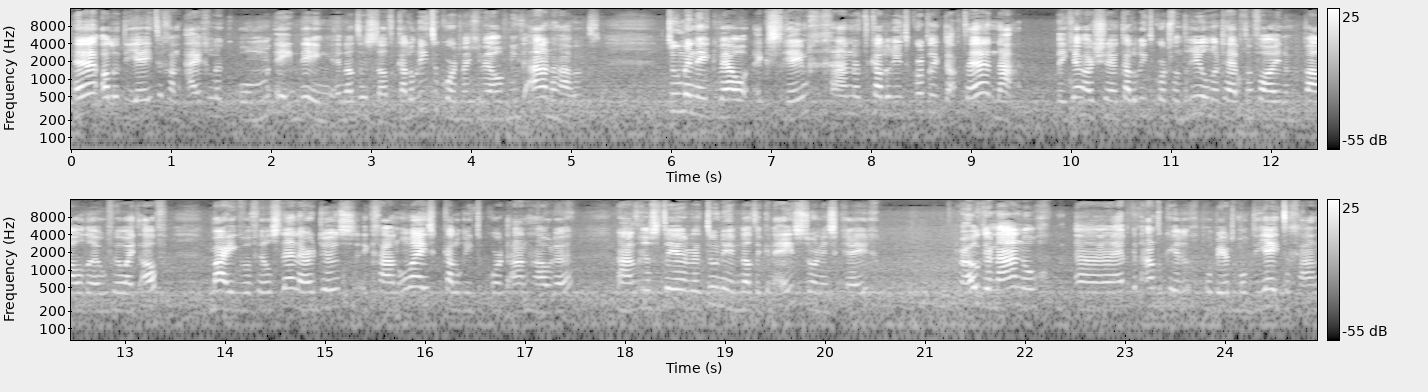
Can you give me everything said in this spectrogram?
hè, alle diëten gaan eigenlijk om één ding. En dat is dat calorietekort wat je wel of niet aanhoudt. Toen ben ik wel extreem gegaan met calorietekort. Ik dacht, hè, nou, weet je, als je een calorietekort van 300 hebt, dan val je een bepaalde hoeveelheid af. Maar ik wil veel sneller, dus ik ga een onwijs calorietekort aanhouden. Nou, het resulteerde er toen in dat ik een eetstoornis kreeg. Maar ook daarna nog uh, heb ik een aantal keren geprobeerd om op dieet te gaan.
